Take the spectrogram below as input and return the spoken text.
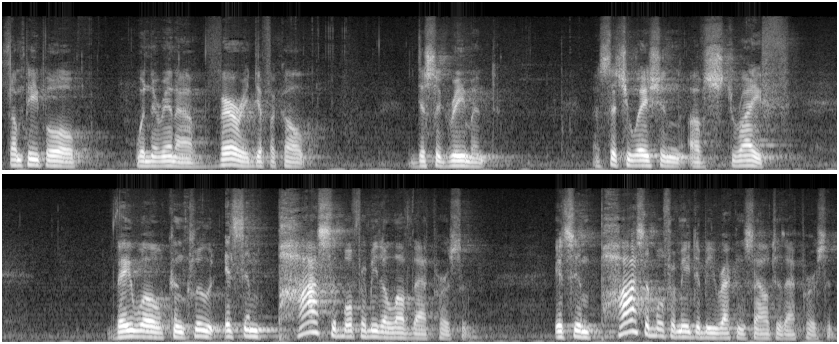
Some people, when they're in a very difficult disagreement, a situation of strife, they will conclude it's impossible for me to love that person. It's impossible for me to be reconciled to that person.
